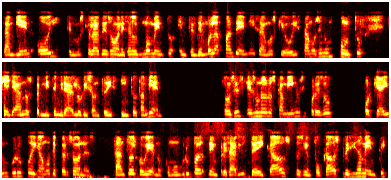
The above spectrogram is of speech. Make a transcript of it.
también hoy, tenemos que hablar de eso, Vanessa, en algún momento, entendemos la pandemia y sabemos que hoy estamos en un punto que ya nos permite mirar el horizonte distinto también. Entonces, es uno de los caminos y por eso, porque hay un grupo, digamos, de personas, tanto del gobierno como un grupo de empresarios dedicados, pues enfocados precisamente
